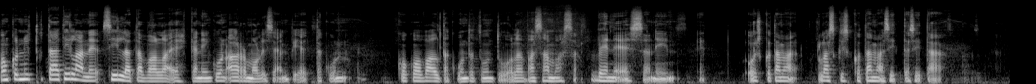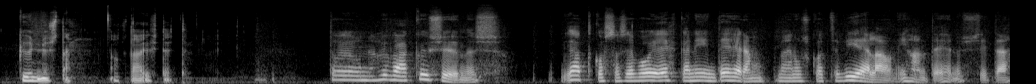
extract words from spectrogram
onko nyt tämä tilanne sillä tavalla ehkä niin kuin armollisempi, että kun koko valtakunta tuntuu olevan samassa veneessä, niin et, olisiko tämä, laskisiko tämä sitten sitä kynnystä ottaa yhteyttä? Toi on hyvä kysymys. Jatkossa se voi ehkä niin tehdä, mutta mä en usko, että se vielä on ihan tehnyt sitä.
